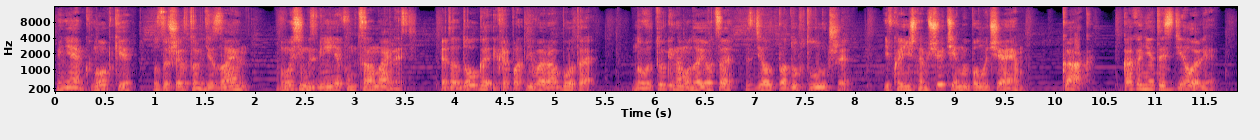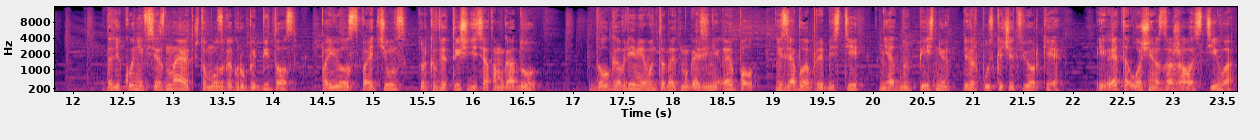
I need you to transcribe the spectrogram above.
меняем кнопки, усовершенствуем дизайн, вносим изменения в функциональность. Это долгая и кропотливая работа, но в итоге нам удается сделать продукт лучше. И в конечном счете мы получаем. Как? Как они это сделали? Далеко не все знают, что музыка группы Beatles появилась в iTunes только в 2010 году, Долгое время в интернет-магазине Apple нельзя было приобрести ни одну песню ливерпульской четверки, и это очень раздражало Стива.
